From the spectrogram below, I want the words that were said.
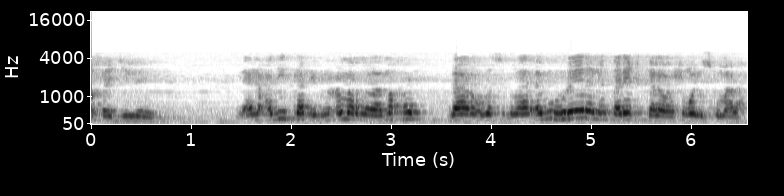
makraji leeyahy leanna xadiidkan ibnu cumarna waa makraj gaaro uga sugnaaday abu hureyrana dariiq kale waa shuqul iskuma laha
